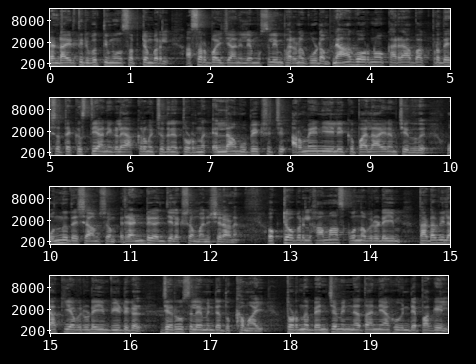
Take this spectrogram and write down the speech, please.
രണ്ടായിരത്തി ഇരുപത്തി മൂന്ന് സെപ്റ്റംബറിൽ അസർബൈജാനിലെ മുസ്ലിം ഭരണകൂടം നാഗോർണോ കരാബാഗ് പ്രദേശത്തെ ക്രിസ്ത്യാനികളെ ആക്രമിച്ചതിനെ തുടർന്ന് എല്ലാം ഉപേക്ഷിച്ച് അർമേനിയയിലേക്ക് പലായനം ചെയ്തത് ഒന്ന് ദശാംശം രണ്ട് അഞ്ച് ലക്ഷം മനുഷ്യരാണ്. ഒക്ടോബറിൽ ഹമാസ് കൊന്നവരുടെയും തടവിലാക്കിയവരുടെയും വീടുകൾ ജെറൂസലേമിന്റെ ദുഃഖമായി. തുടർന്ന് ബെഞ്ചമിൻ നെതാന്യാഹുവിന്റെ പകയിൽ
